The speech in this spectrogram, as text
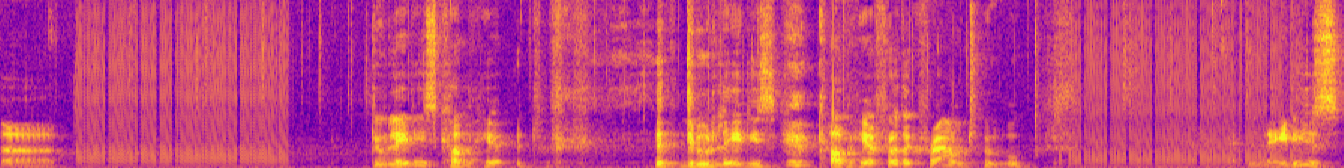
Uh... Do ladies come here... Do ladies come here for the crown too? Ladies?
